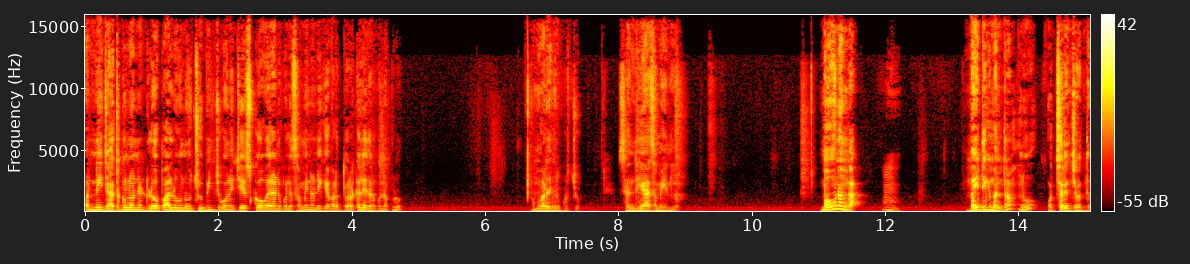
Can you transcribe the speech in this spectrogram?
మరి నీ జాతకంలో ఉన్న లోపాలు నువ్వు చూపించుకొని చేసుకోవాలి అనుకునే సమయంలో నీకు ఎవరు దొరకలేదు అనుకున్నప్పుడు అమ్మవారి దగ్గర కూర్చో. సంధ్యా సమయంలో. మౌనంగా. బయటికి మంత్రం నువ్వు ఉచ్చరించవద్దు.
